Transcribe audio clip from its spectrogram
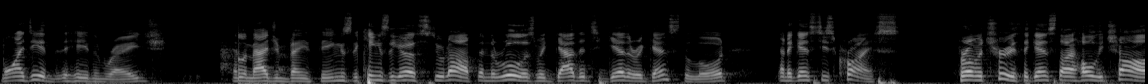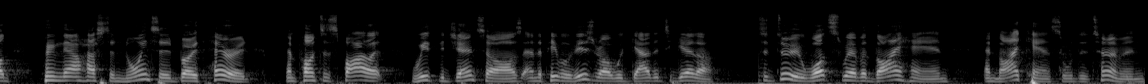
Why did the heathen rage and imagine vain things? The kings of the earth stood up, and the rulers were gathered together against the Lord and against his Christ. For of a truth, against thy holy child, whom thou hast anointed, both Herod and Pontius Pilate with the Gentiles and the people of Israel were gathered together to do whatsoever thy hand and thy counsel determined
